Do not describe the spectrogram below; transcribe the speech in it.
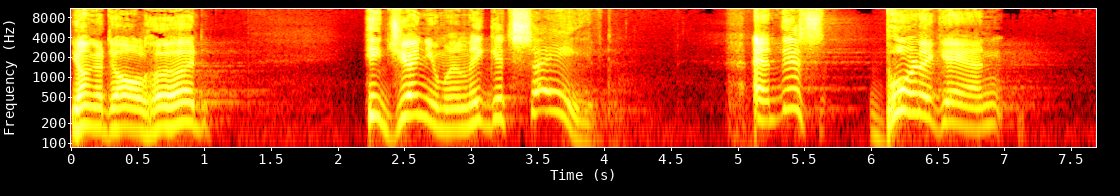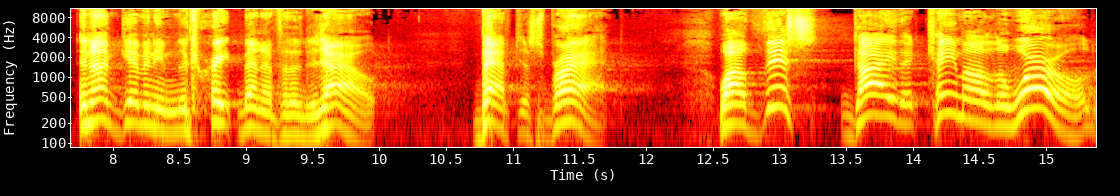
young adulthood, he genuinely gets saved. And this born again, and I'm giving him the great benefit of the doubt, Baptist brat, while this guy that came out of the world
